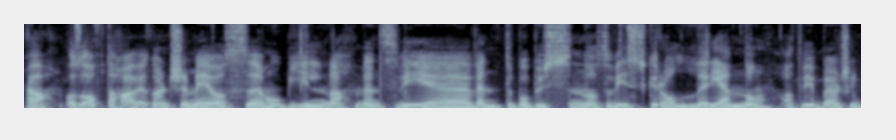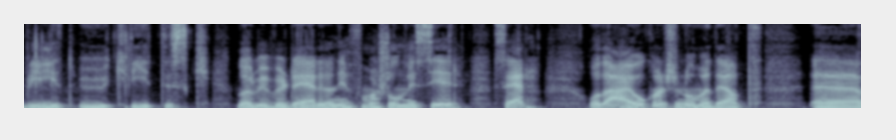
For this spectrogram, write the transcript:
ja, og så ofte har vi kanskje med oss eh, mobilen da, mens vi eh, venter på bussen. Altså vi scroller gjennom. At vi kanskje blir litt ukritisk når vi vurderer den informasjonen vi sier, ser. Og det er jo kanskje noe med det at eh,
